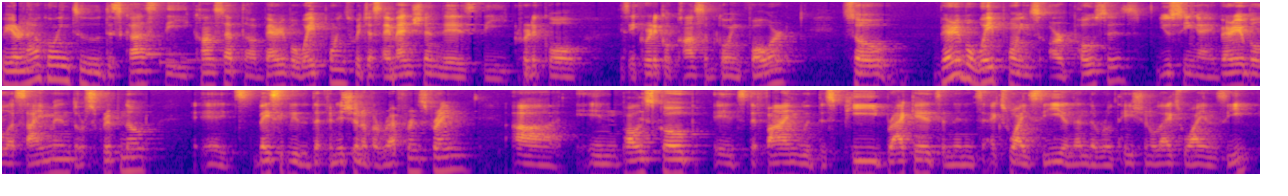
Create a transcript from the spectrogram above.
We are now going to discuss the concept of variable waypoints, which as I mentioned is the critical is a critical concept going forward. So variable waypoints are poses using a variable assignment or script node. It's basically the definition of a reference frame. Uh, in Polyscope, it's defined with this P brackets and then it's X, Y, Z and then the rotational X, Y, and Z.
